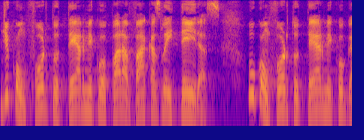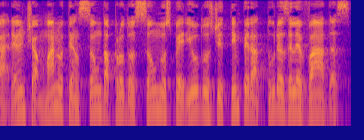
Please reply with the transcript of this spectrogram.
de conforto térmico para vacas leiteiras. O conforto térmico garante a manutenção da produção nos períodos de temperaturas elevadas.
